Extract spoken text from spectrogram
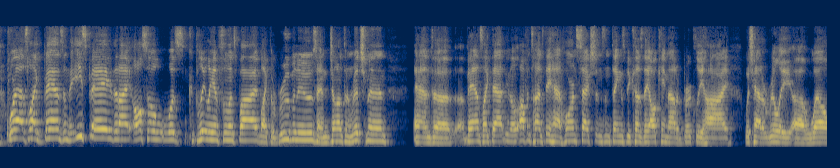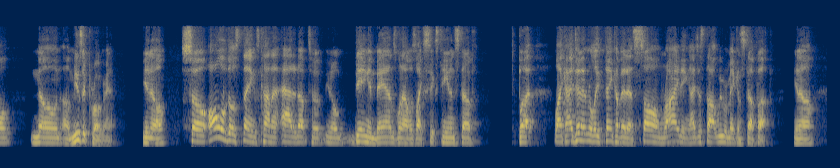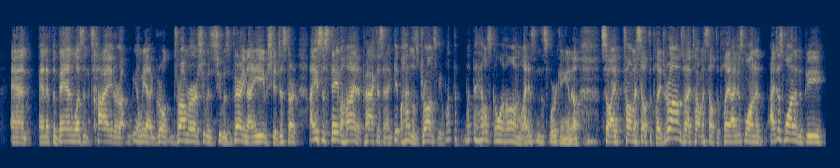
whereas like bands in the east bay that i also was completely influenced by like the Rubinoos and jonathan richman and uh, bands like that you know oftentimes they had horn sections and things because they all came out of Berkeley high which had a really uh, well known uh, music program you know? So all of those things kind of added up to you know being in bands when i was like 16 and stuff. But like i didn't really think of it as songwriting. I just thought we were making stuff up you know and and if the band wasn't tight or you know we had a girl drummer she was she was very naive she had just started i used to stay behind at practice and i'd get behind those drums and be what the what the hell's going on why isn't this working you know so i taught myself to play drums and i taught myself to play i just wanted i just wanted to be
